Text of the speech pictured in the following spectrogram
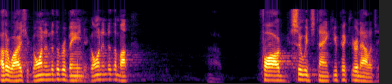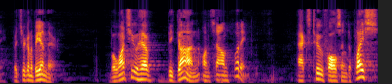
Otherwise, you're going into the ravine, you're going into the muck, fog, sewage tank, you pick your analogy, but you're going to be in there. But once you have begun on sound footing, Acts 2 falls into place,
